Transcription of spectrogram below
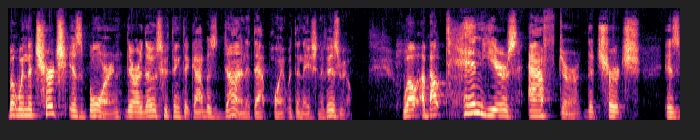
But when the church is born, there are those who think that God was done at that point with the nation of Israel. Well, about 10 years after the church is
